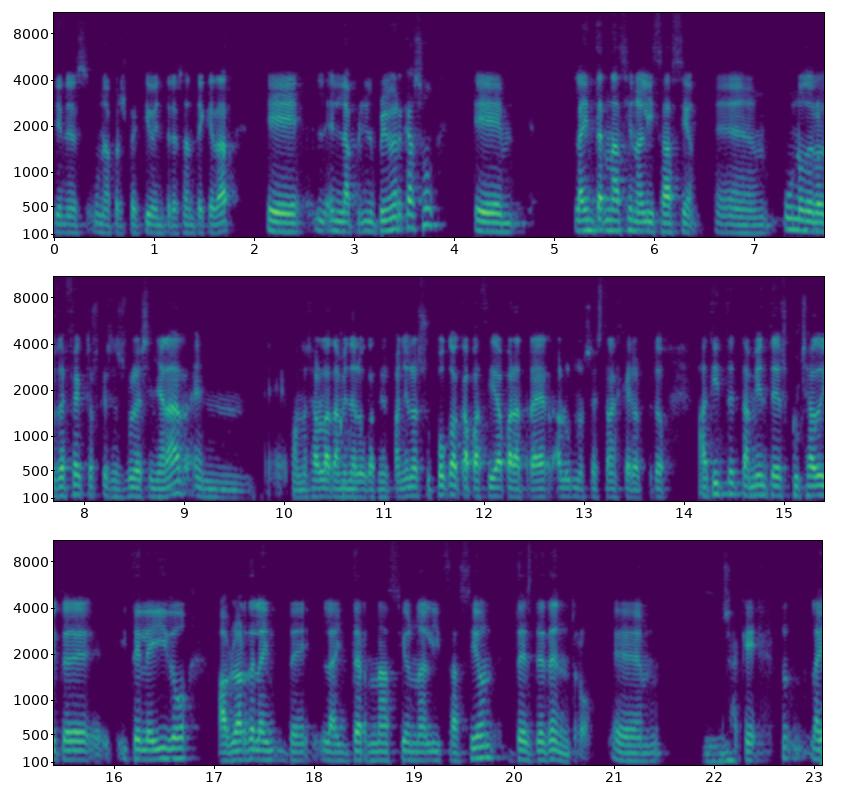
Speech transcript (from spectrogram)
tienes una perspectiva interesante que dar. Eh, en, el primer caso, eh, la internacionalización. Eh, uno de los defectos que se suele señalar en, eh, cuando se habla también de la educación española es su poca capacidad para atraer alumnos extranjeros. Pero a ti también te he escuchado y te, he leído hablar de la, internacionalización desde dentro. Eh, o sea que la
